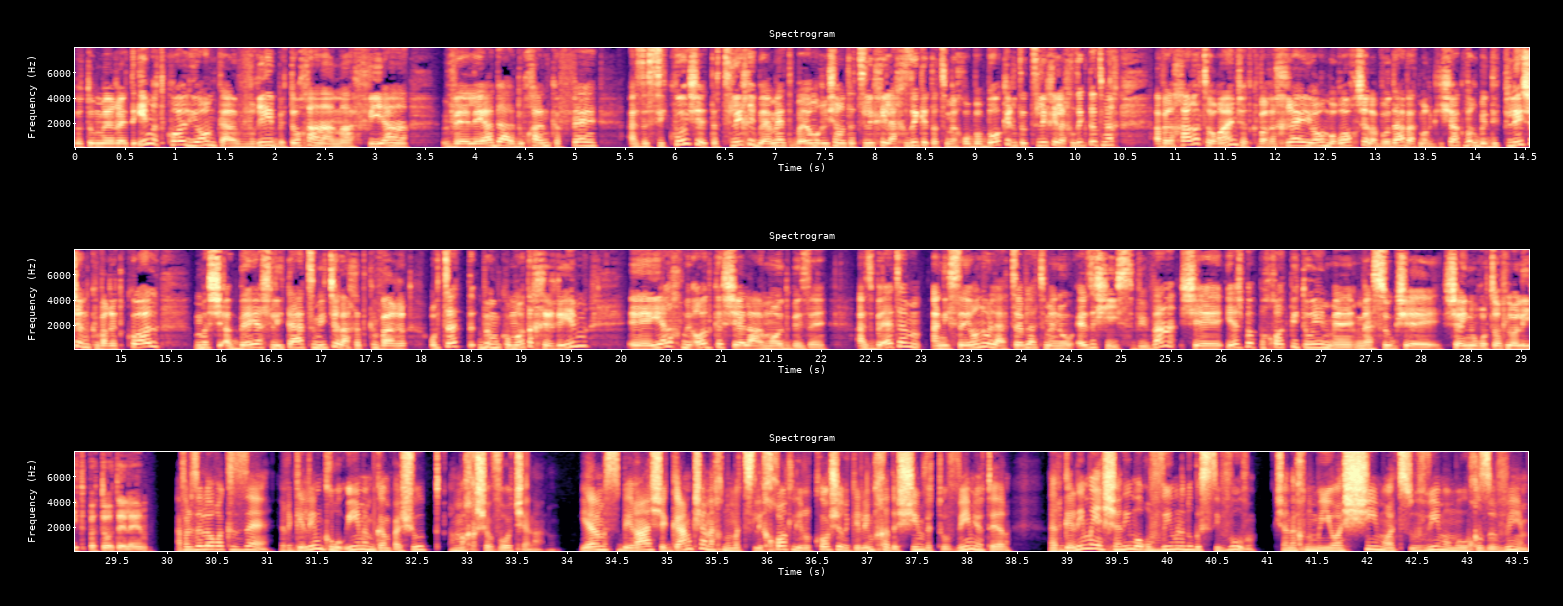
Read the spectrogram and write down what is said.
זאת אומרת, אם את כל יום תעברי בתוך המאפייה וליד הדוכן קפה, אז הסיכוי שתצליחי באמת, ביום הראשון תצליחי להחזיק את עצמך, או בבוקר תצליחי להחזיק את עצמך, אבל אחר הצהריים, שאת כבר אחרי יום ארוך של עבודה ואת מרגישה כבר בדיפלישן, כבר את כל משאבי השליטה העצמית שלך, את כבר הוצאת במקומות אחרים, יהיה לך מאוד קשה לעמוד בזה. אז בעצם הניסיון הוא לעצב לעצמנו איזושהי סביבה שיש בה פחות פיתויים אה, מהסוג ש... שהיינו רוצות לא להתפתות אליהם. אבל זה לא רק זה, הרגלים גרועים הם גם פשוט המחשבות שלנו. יעל מסבירה שגם כשאנחנו מצליחות לרכוש הרגלים חדשים וטובים יותר, ההרגלים הישנים אורבים לנו בסיבוב, כשאנחנו מיואשים או עצובים או מאוכזבים.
